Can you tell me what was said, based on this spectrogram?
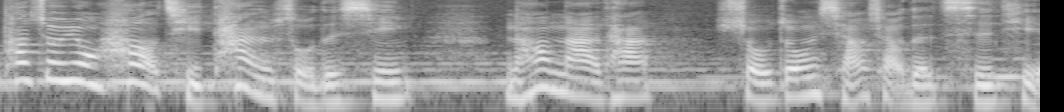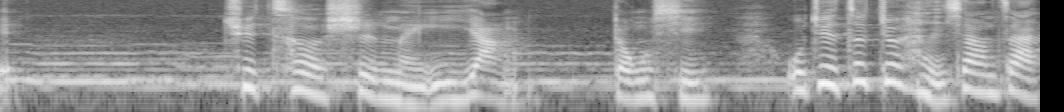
他就用好奇探索的心，然后拿着他手中小小的磁铁去测试每一样东西。我觉得这就很像在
